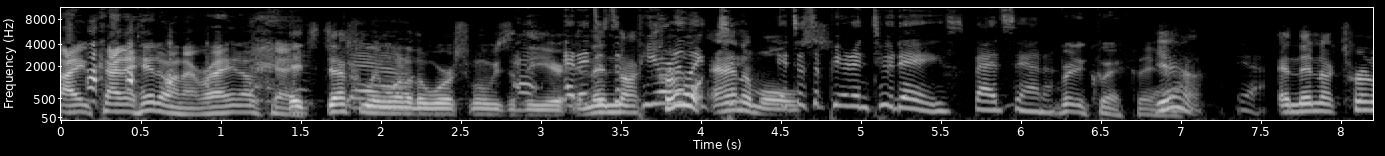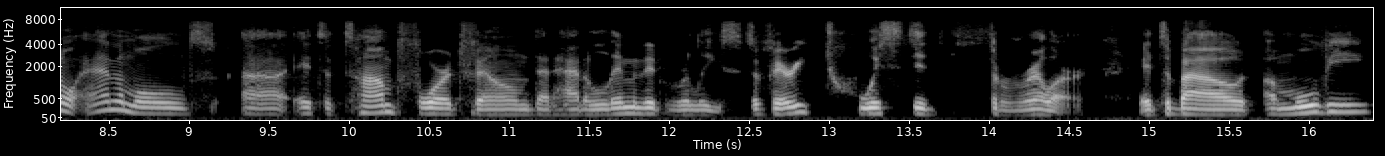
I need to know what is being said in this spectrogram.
I kind of hit on it, right? Okay, It's definitely Yeah. one of the worst movies of the year. and, And, it then disappeared Nocturnal in like two, Animals. It disappeared in two days. Bad Santa. pretty quick. Yeah. yeah. Yeah. And then Nocturnal Animals, uh, it's a Tom Ford film that had a limited release. It's a very twisted thriller. It's about a movie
